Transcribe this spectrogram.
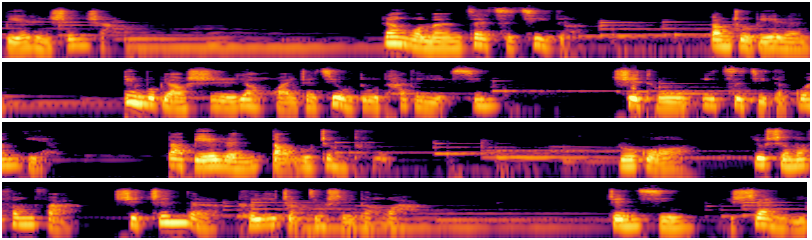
别人身上，让我们再次记得，帮助别人，并不表示要怀着救度他的野心，试图以自己的观点把别人导入正途。如果有什么方法是真的可以拯救谁的话，真心与善意。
